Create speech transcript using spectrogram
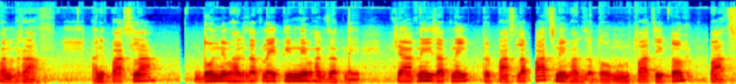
पंधरा. आणि पाचला दोनने भाग जात नाही तीनने भाग जात नाही. चारनेही जात नाही तर पाचला पाचने भाग जातो. म्हणून पाच एक पाच.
